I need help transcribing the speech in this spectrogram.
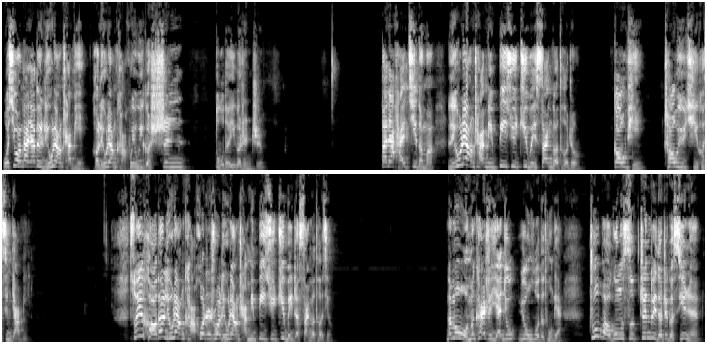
我希望大家对流量产品和流量卡会有一个深度的一个认知。大家还记得吗？流量产品必须具备三个特征：高频。超预期和性价比，所以好的流量卡或者说流量产品必须具备这三个特性。那么我们开始研究用户的痛点，珠宝公司针对的这个新人，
